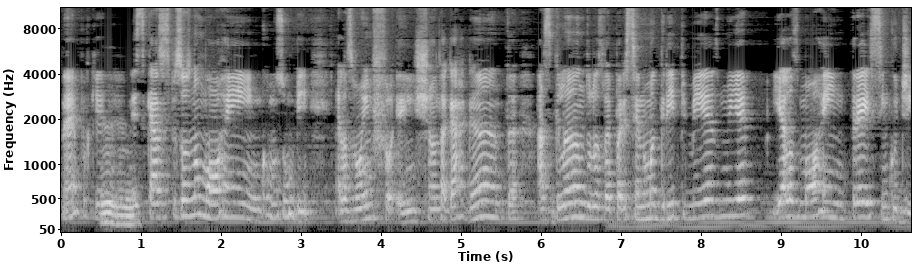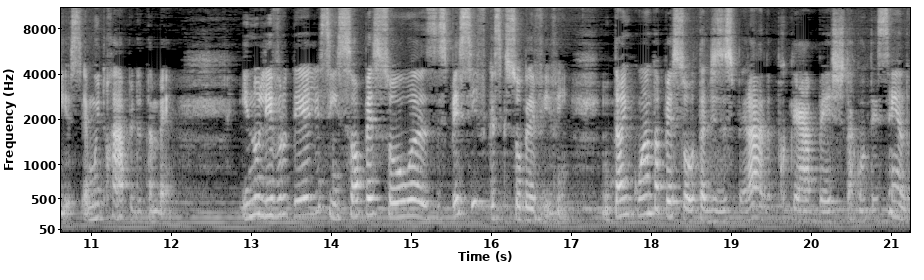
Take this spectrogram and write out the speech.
né? Porque uhum. nesse caso as pessoas não morrem como zumbi. Elas vão inchando a garganta, as glândulas, vai parecendo uma gripe mesmo e, é, e elas morrem em 3, 5 dias. É muito rápido também. E no livro dele, sim, só pessoas específicas que sobrevivem. Então, enquanto a pessoa está desesperada, porque a peste está acontecendo,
